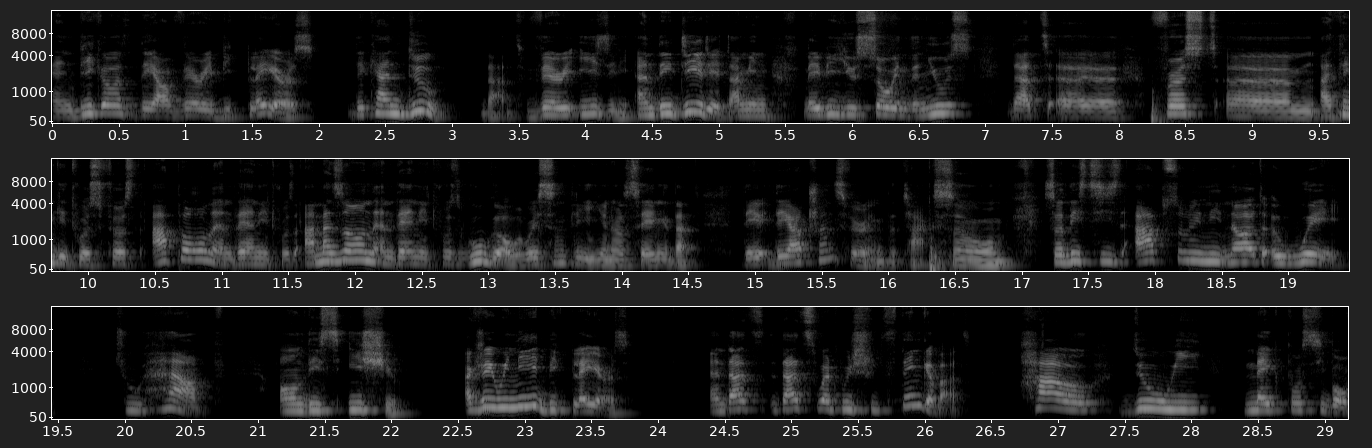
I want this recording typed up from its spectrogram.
And because they are very big players, they can do that very easily. And they did it. I mean, maybe you saw in the news that uh, first, um, I think it was first Apple, and then it was Amazon, and then it was Google recently, you know, saying that they, they are transferring the tax. So, so this is absolutely not a way to help on this issue. Actually, we need big players and that's that's what we should think about how do we make possible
